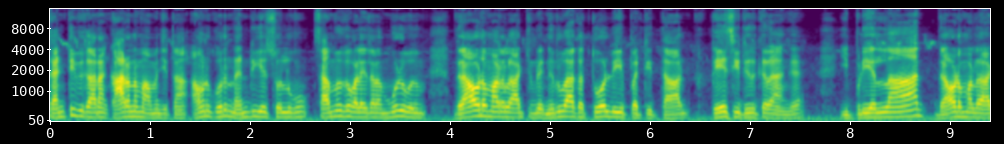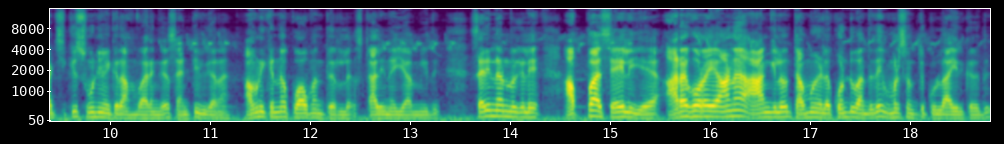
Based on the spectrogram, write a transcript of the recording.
சன் டிவிக்காரன் காரணமாக அமைஞ்சிட்டான். அவனுக்கு ஒரு நன்றியை சொல்லுவோம். சமூக வலைதளம் முழுவதும் திராவிட மாடல் ஆட்சியினுடைய நிர்வாக தோல்வியை பற்றி தான் பேசிகிட்டு இருக்கிறாங்க. இப்படியெல்லாம் திராவிட மாடல் ஆட்சிக்கு சூனி வைக்கிறான் பாருங்க சன் டிவிக்காரன் அவனுக்கு என்ன கோபம் தெரில ஸ்டாலின் ஐயா மீது. சரி நண்பர்களே அப்பா செயலியை அறகுறையான ஆங்கிலம் தமிழில் கொண்டு வந்ததே விமர்சனத்துக்குள்ளாக இருக்கிறது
